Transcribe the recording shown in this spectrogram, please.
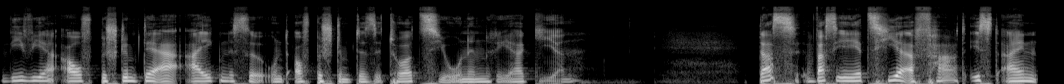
wie wir auf bestimmte Ereignisse und auf bestimmte Situationen reagieren. Das, was ihr jetzt hier erfahrt, ist ein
